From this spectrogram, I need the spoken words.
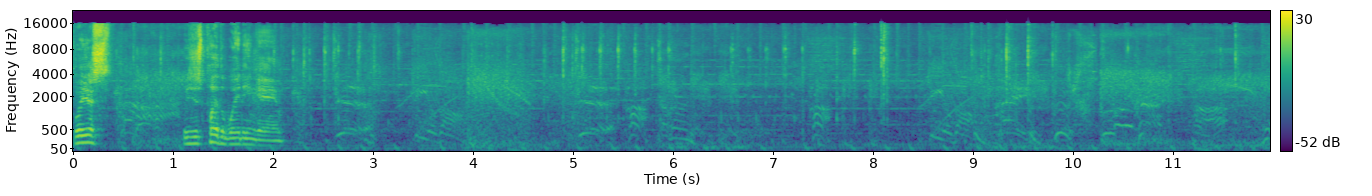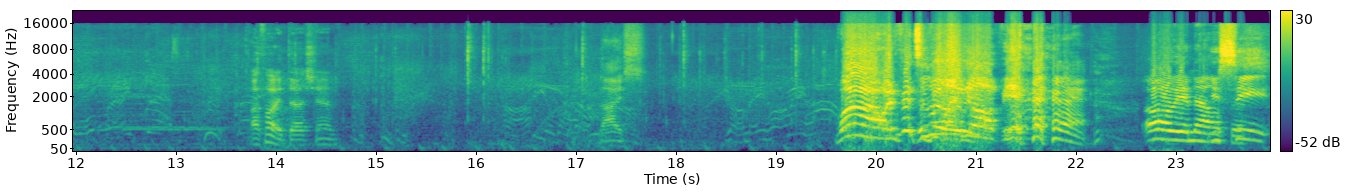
We just we just play the waiting game. I thought I dashed in. Nice. Wow, invincibility! up, yeah. Oh, the analysis. You see,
